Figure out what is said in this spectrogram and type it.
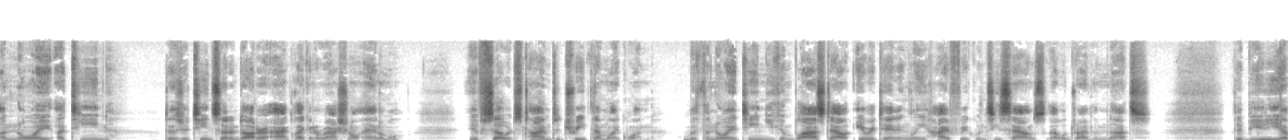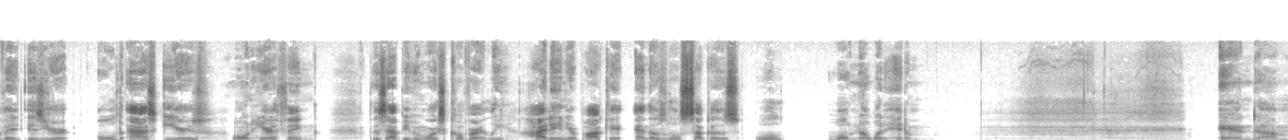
annoy a teen. Does your teen son or daughter act like an irrational animal? If so, it's time to treat them like one. With the a teen, you can blast out irritatingly high frequency sounds that will drive them nuts. The beauty of it is your old ass ears won't hear a thing. This app even works covertly. Hide it in your pocket, and those little suckers will won't know what hit them. And um,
